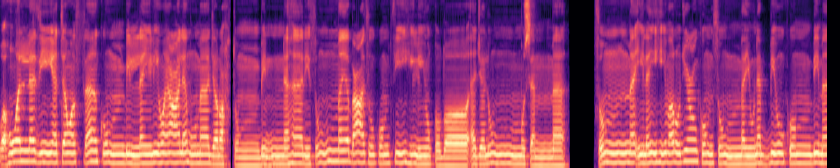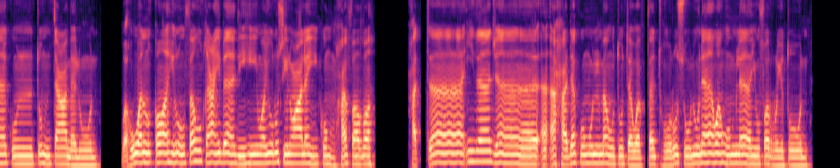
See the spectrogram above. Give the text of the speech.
وهو الذي يتوفاكم بالليل ويعلم ما جرحتم بالنهار ثم يبعثكم فيه ليقضى أجل مسمى. ثم إليه مرجعكم ثم ينبئكم بما كنتم تعملون. وهو القاهر فوق عباده ويرسل عليكم حفظه. حتى إذا جاء أحدكم الموت توفته رسلنا وهم لا يفرطون.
